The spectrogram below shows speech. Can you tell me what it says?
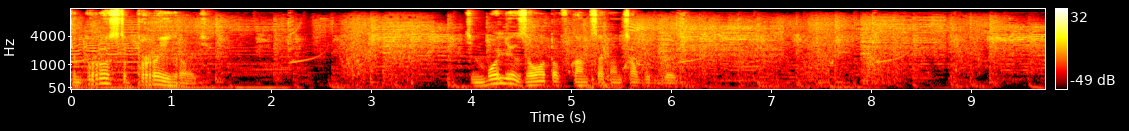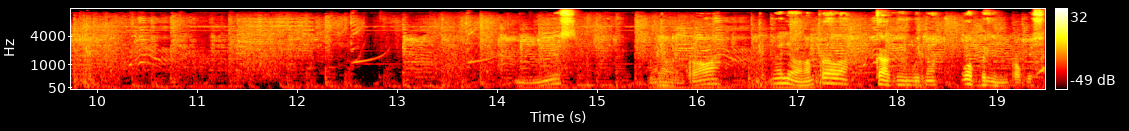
Чем просто проигрывать. Тем более золото в конце концов будет больше. Вниз. Налево направо. Налево направо. Как-нибудь о блин пропустить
